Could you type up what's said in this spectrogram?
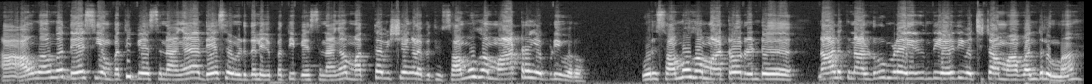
அவங்கவுங்க தேசியம் பத்தி பேசுனாங்க தேச விடுதலையை பத்தி பேசுனாங்க. மற்ற விஷயங்களை பத்தி சமூக மாற்றம் எப்படி வரும்? ஒரு சமூக மாற்றம் ரெண்டு நாளுக்கு நாலு ரூம்ல இருந்து எழுதி வச்சுட்டாமா வந்துருமா?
